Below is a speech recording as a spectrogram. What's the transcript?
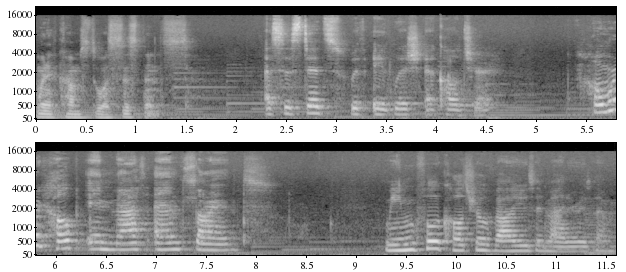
when it comes to assistance. Assistance with English and culture. Homework help in math and science. Meaningful cultural values and mannerism.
